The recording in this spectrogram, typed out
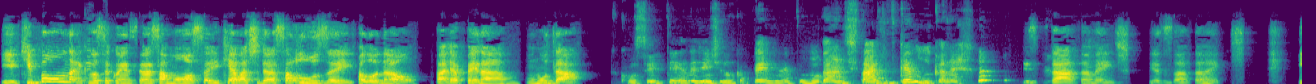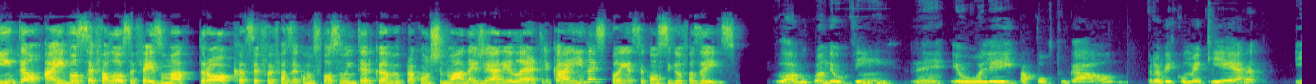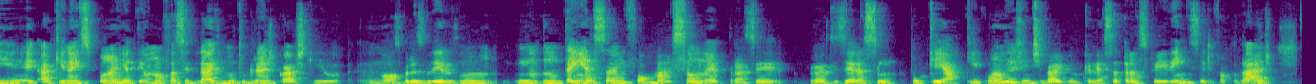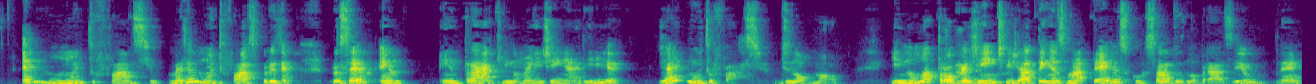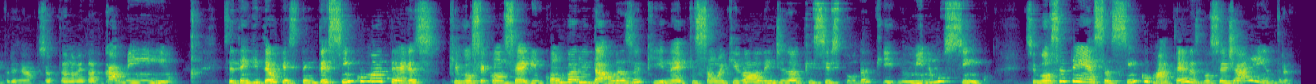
E que bom, né, que você conheceu essa moça e que ela te deu essa luz aí. Falou: não, vale a pena mudar. Com certeza, a gente nunca perde, né, por mudar antes tarde do que nunca, né? exatamente, exatamente. Então, aí você falou, você fez uma troca, você foi fazer como se fosse um intercâmbio para continuar na engenharia elétrica aí na Espanha. Você conseguiu fazer isso? Logo quando eu vim, né, eu olhei para Portugal para ver como é que era. E aqui na Espanha tem uma facilidade muito grande que eu acho que nós brasileiros não, não, não tem essa informação, né, para ser para dizer assim, porque aqui quando a gente vai nessa transferência de faculdade, é muito fácil, mas é muito fácil. Por exemplo, para você en entrar aqui numa engenharia, já é muito fácil, de normal. E numa troca, a gente que já tem as matérias cursadas no Brasil, né? Por exemplo, a pessoa que está no metade do caminho, você tem que ter o quê? Você tem que ter cinco matérias que você consegue convalidá-las aqui, né? Que são equivalentes ao que se estuda aqui, no mínimo cinco. Se você tem essas cinco matérias, você já entra.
